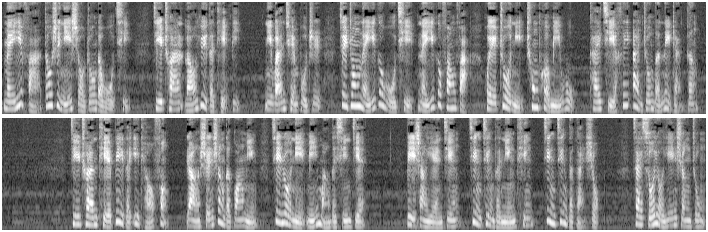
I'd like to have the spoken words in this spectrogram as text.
每一法都是你手中的武器，击穿牢狱的铁壁。你完全不知，最终哪一个武器、哪一个方法会助你冲破迷雾，开启黑暗中的那盏灯。击穿铁壁的一条缝，让神圣的光明进入你迷茫的心间。闭上眼睛，静静地聆听，静静地感受，在所有音声中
